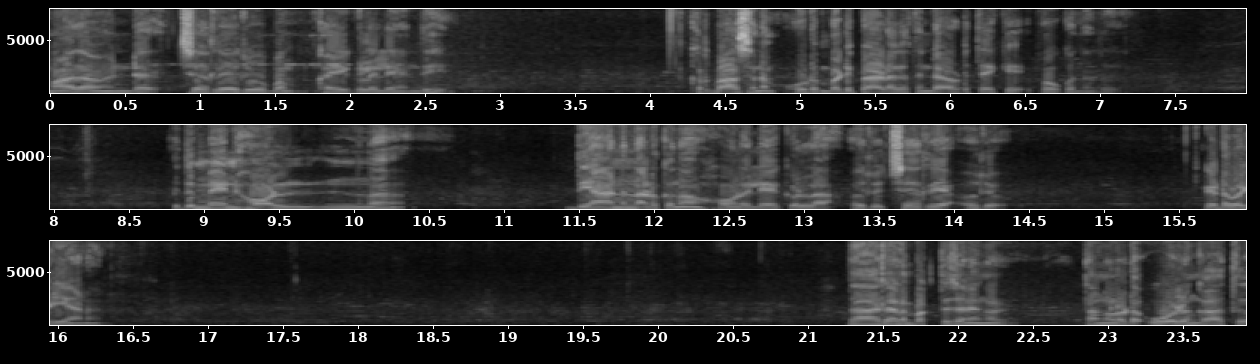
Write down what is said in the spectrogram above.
മാതാവിന്റെ ചെറിയ രൂപം കൈകളിലേന്തി കൃപാസനം ഉടമ്പടി പേടകത്തിന്റെ അടുത്തേക്ക് പോകുന്നത്. ഇത് മെയിൻ ഹാളിൽ നിന്ന് ധ്യാനം നടക്കുന്ന ഹാളിലേക്കുള്ള ഒരു ചെറിയ ഒരു ഇടവഴിയാണ്. ധാരാളം ഭക്തജനങ്ങൾ തങ്ങളുടെ ഊഴം കാത്ത്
